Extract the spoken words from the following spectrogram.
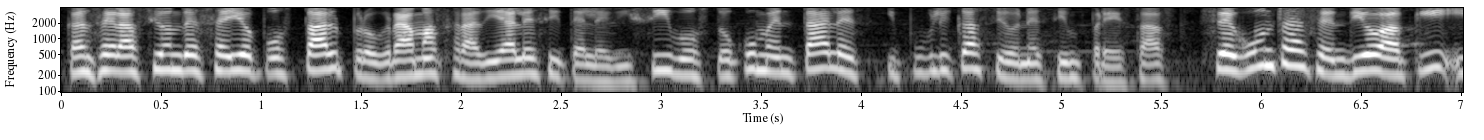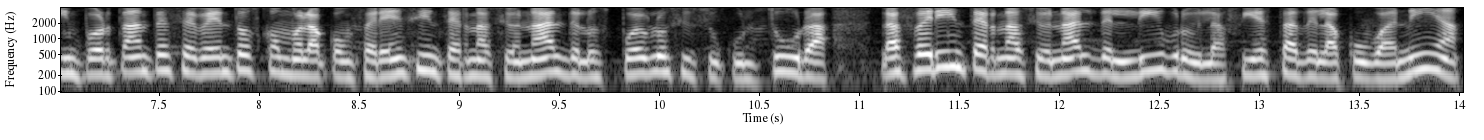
cancelación de sello postal, programas radiales y televisivos, documentales y publicaciones impresas. Según trascendió aquí, importantes eventos como la Conferencia Internacional de los Pueblos y su Cultura, la Feria Internacional del Libro y la Fiesta de la Cubanía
